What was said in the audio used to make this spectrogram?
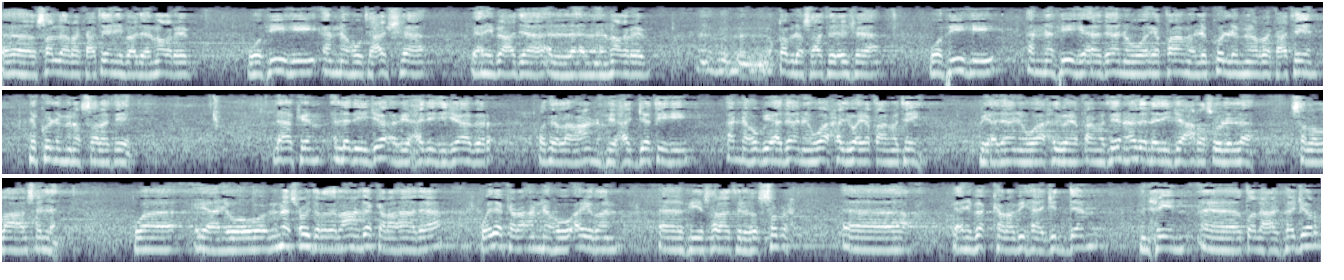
آه، صلى ركعتين بعد المغرب وفيه أنه تعشى يعني بعد المغرب قبل صلاة العشاء وفيه أن فيه أذان وإقامة لكل من الركعتين لكل من الصلاتين. لكن الذي جاء في حديث جابر رضي الله عنه في حجته أنه بأذان واحد وإقامتين. بأذان واحد وإقامتين هذا الذي جاء عن رسول الله صلى الله عليه وسلم. ويعني وابن مسعود رضي الله عنه ذكر هذا وذكر أنه أيضا آه، في صلاة الصبح آه، يعني بكر بها جدا من حين آه، طلع الفجر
